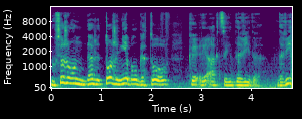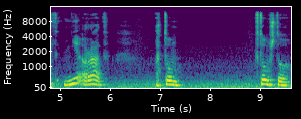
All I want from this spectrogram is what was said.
но все же он даже тоже не был готов к реакции Давида. Давид не рад о том, в том, что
